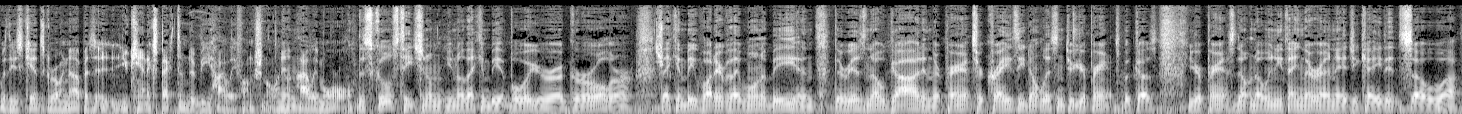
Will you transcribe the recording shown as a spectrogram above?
with these kids growing up. It's, you can't expect them to be highly functional and, highly moral. the school's teaching them, you know, they can be a boy or a girl or they can be whatever they want to be and there is no God and their parents are crazy. Don't listen to your parents because your parents don't know anything. They're uneducated. So, uh,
